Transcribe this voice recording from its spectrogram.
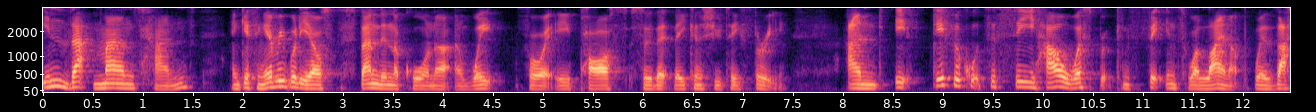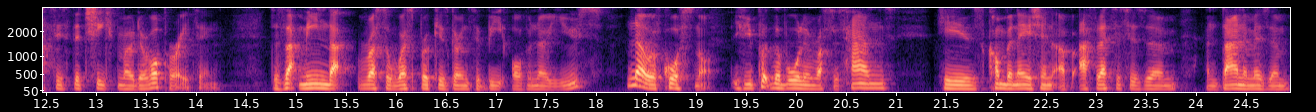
in that man's hand and getting everybody else to stand in the corner and wait for a pass so that they can shoot a three. And it's difficult to see how Westbrook can fit into a lineup where that is the chief mode of operating. Does that mean that Russell Westbrook is going to be of no use? No, of course not. If you put the ball in Russ's hands, his combination of athleticism and dynamism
